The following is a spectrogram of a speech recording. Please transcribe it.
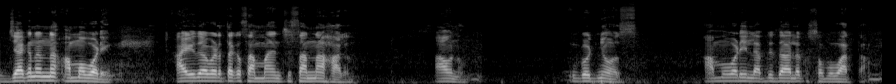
జగనన్న అమ్మఒడి. ఐదో విడతకు సంబంధించి సన్నాహాలు. అవును. గుడ్ న్యూస్. అమ్మఒడి లబ్ధిదారులకు శుభవార్త.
